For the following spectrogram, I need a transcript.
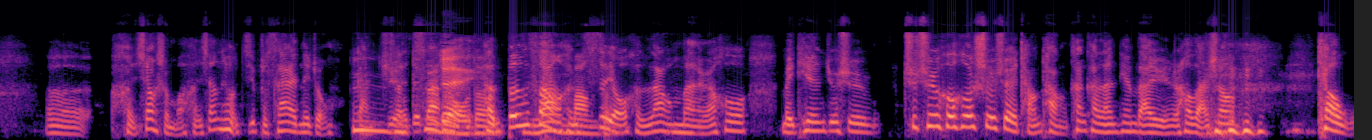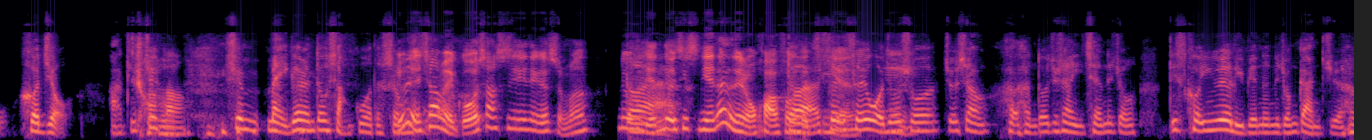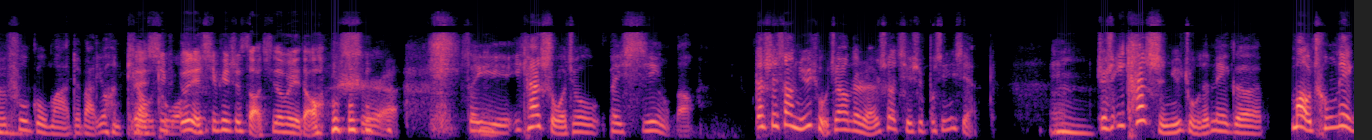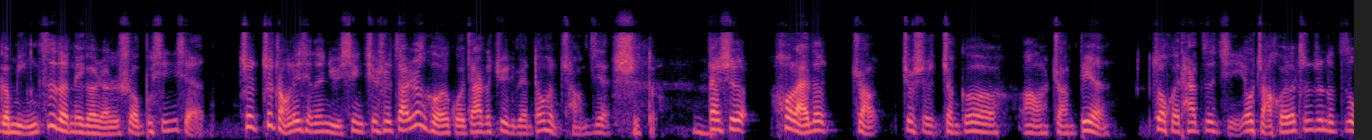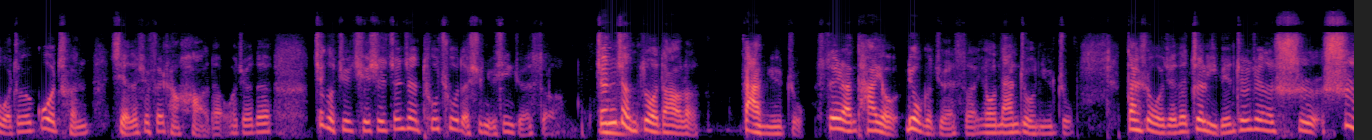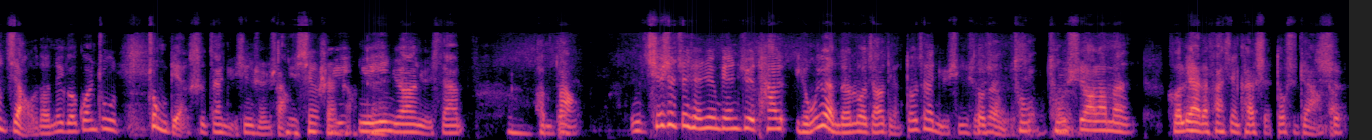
呃，很像什么，很像那种吉普赛那种感觉，对吧？对，很奔放，很自由，很浪漫。然后每天就是吃吃喝喝，睡睡躺躺，看看蓝天白云，然后晚上 跳舞喝酒。啊，这这是每个人都想过的生活，有点像美国上世纪那个什么六十年对六七十年代的那种画风对，所以。所以我就嗯，说，就像很很多，就像以前那种 disco 音乐里边的那种感觉，很复古嘛，对吧？又很跳脱有，点嬉皮士早期的味道。是，所以一开始我就被吸引了。但是像女主这样的人设其实不新鲜，嗯就是一开始女主的那个冒充那个名字的那个人设不新鲜。这这种类型的女性，其实在任何国家的剧里边都很常见。是的，嗯但是后来的转就是整个啊、转变，做回他自己，又找回了真正的自我，这个过程写的是非常好的。我觉得这个剧其实真正突出的是女性角色，真正做到了大女主。虽然她有六个角色，有男主、女主，但是我觉得这里边真正的是视角的那个关注重点是在女性身上，女性身上，对女一、女二、女三，嗯很棒。你其实之前这个编剧他永远的落脚点都在女性身上，从从需要浪漫和恋爱的发现开始都是这样的。是，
